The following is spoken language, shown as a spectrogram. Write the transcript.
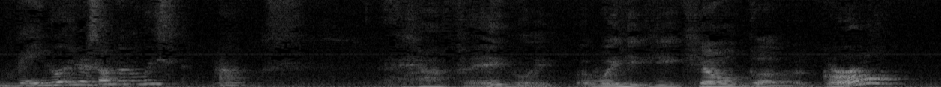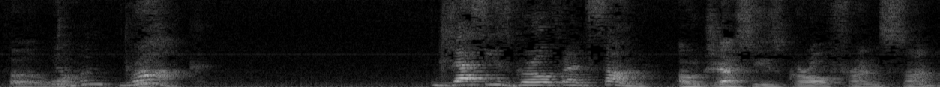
Vaguely or something at least? Uh, Yeah, vaguely. Wait, he, he killed the girl? The woman? Brock. Jesse's girlfriend's son. Oh, Jesse's girlfriend's son.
